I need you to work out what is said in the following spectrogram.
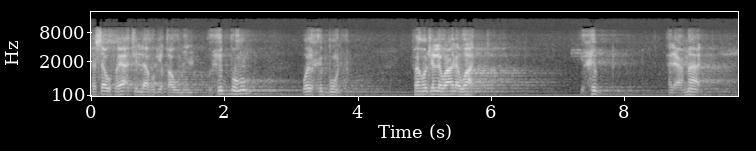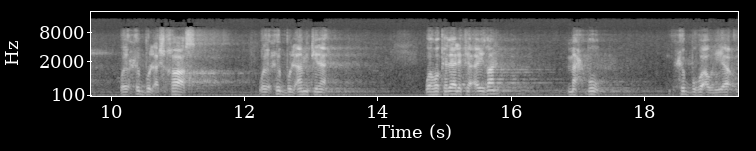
فسوف يأتي الله بقوم يحبهم ويحبونه. فهو جل وعلا واد. يحب الأعمال ويحب الأشخاص ويحب الأمكنة وهو كذلك أيضا محبوب يحبه أولياؤه.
